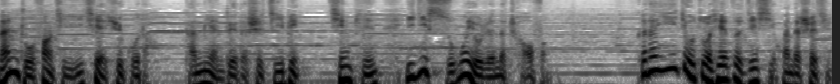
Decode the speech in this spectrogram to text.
男主放弃一切去孤岛，他面对的是疾病、清贫以及所有人的嘲讽，可他依旧做些自己喜欢的事情。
